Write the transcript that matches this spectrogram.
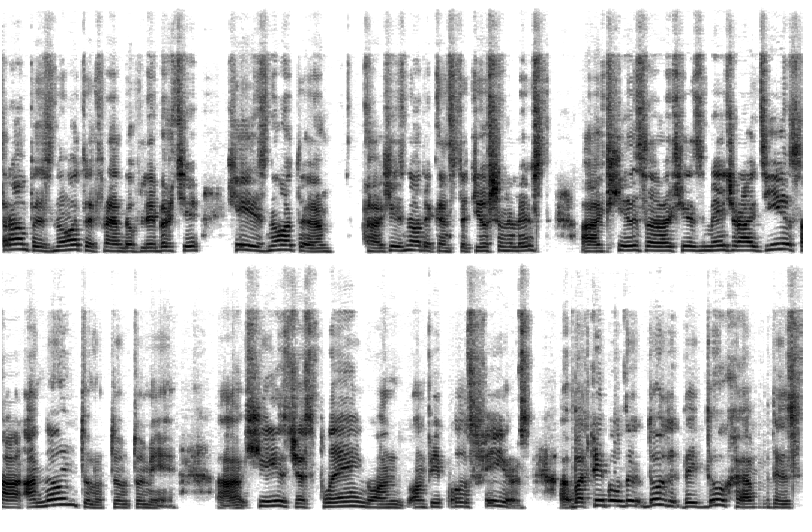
Trump is not a friend of liberty. He is not a, uh, he's not a constitutionalist. Uh, his, uh, his major ideas are unknown to, to, to me. Uh, he is just playing on, on people's fears. But people do, they do have these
